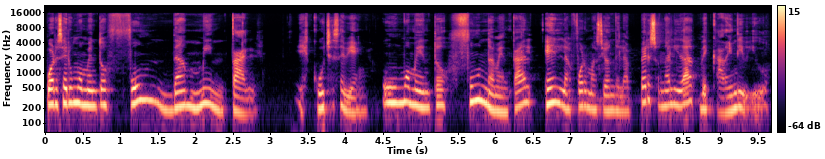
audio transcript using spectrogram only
por ser un momento fundamental, escúchese bien, un momento fundamental en la formación de la personalidad de cada individuo.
